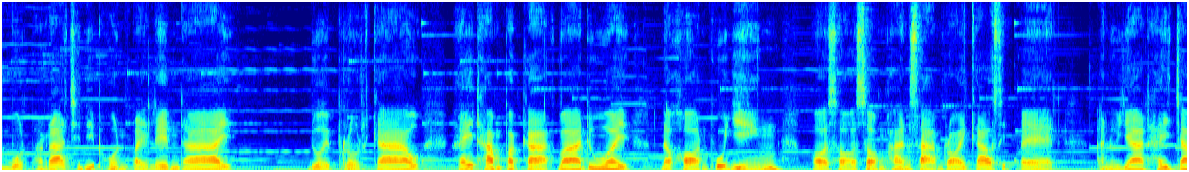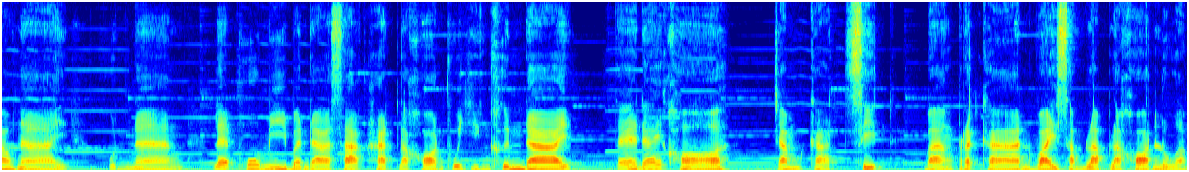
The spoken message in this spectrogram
ำบทพระราชนิพนธ์ไปเล่นได้ โดยโปรดเกล้า ให้ทำประกาศว่าด้วย ละครผู้หญิง พศ 2398 อนุญาตให้เจ้านาย ขุนนาง และผู้มีบรรดาศักดิ์หัดละครผู้หญิงขึ้นได้ แต่ได้ขอจำกัดสิทธิ์ บางประการไว้สำหรับละครหลวง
